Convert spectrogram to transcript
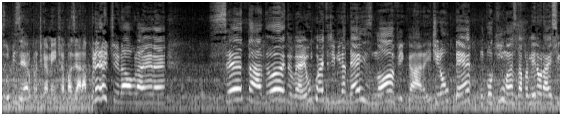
Sloop zero praticamente, rapaziada. Print final pra ele, hein? Você tá doido, velho? Um quarto de milha, 10,9, cara. E tirou o pé um pouquinho antes. Dá pra melhorar esse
